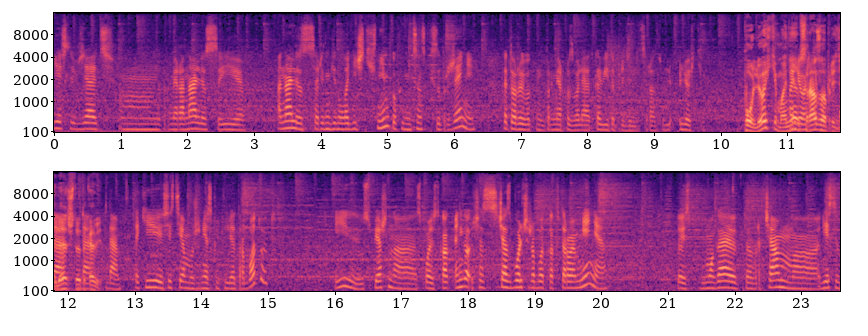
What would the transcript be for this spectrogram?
если взять, например, анализ и анализ рентгенологических снимков и медицинских изображений, которые, вот, например, позволяют ковид определить сразу легких. По легким они По легким. сразу определяют, Да, что это да, ковид. Да, такие системы уже несколько лет работают и успешно используют. Как, они сейчас, сейчас больше работают как второе мнение, то есть помогают э, врачам, э, если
